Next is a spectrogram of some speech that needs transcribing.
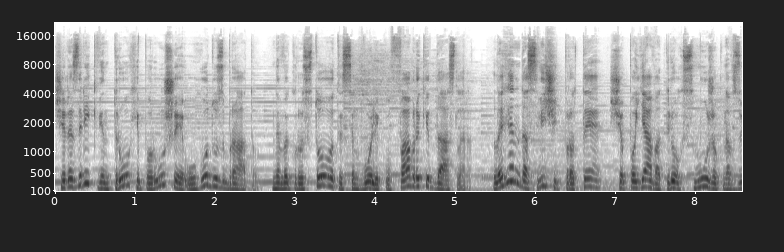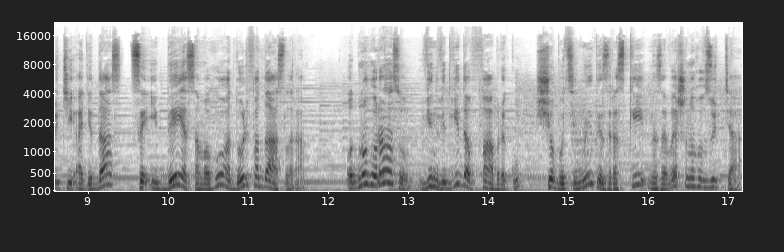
через рік він трохи порушує угоду з братом не використовувати символіку фабрики Даслера. Легенда свідчить про те, що поява трьох смужок на взутті Adidas – це ідея самого Адольфа Даслера. Одного разу він відвідав фабрику, щоб оцінити зразки незавершеного взуття.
